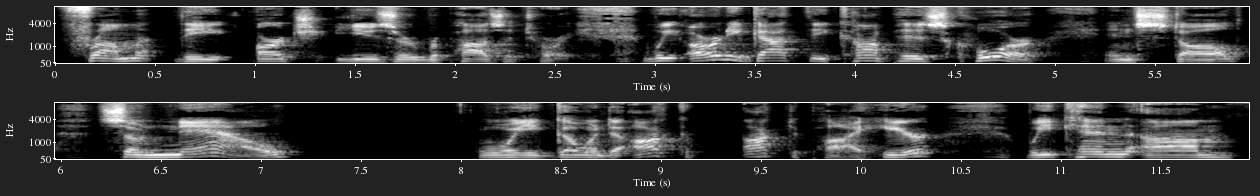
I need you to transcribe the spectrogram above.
from the Arch user repository. We already got the Compiz core installed, so now we go into Octopi here, we can um,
